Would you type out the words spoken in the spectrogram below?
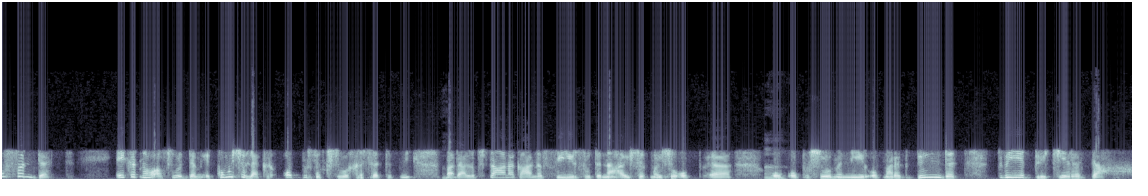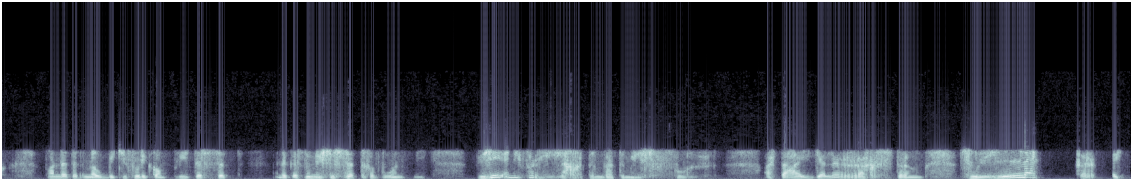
oefen dit. Ek het nou al so 'n ding, ek kom nie so lekker op as ek so gesit het nie, maar dan loop staan ek hande vier voet in 'n huis ek my so op uh, op op so 'n manier op, maar ek doen dit 2, 3 keer 'n dag. Vandat ek nou bietjie voor die komputer sit en ek is nou nie so sit gewoond nie. Wie jy in die verligting wat 'n mens voel. As daai hele rugstring so lekker uittrek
